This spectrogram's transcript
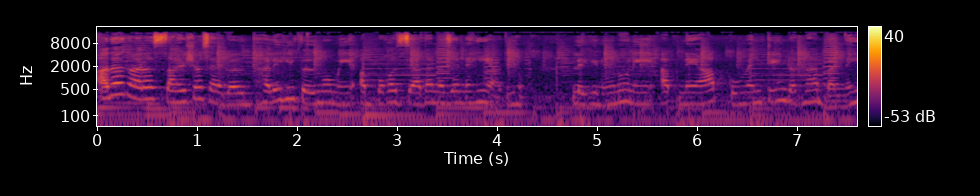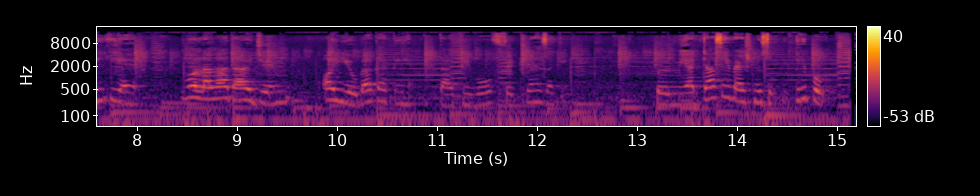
अदाकारा साहिशा सैगल भले ही फ़िल्मों में अब बहुत ज़्यादा नज़र नहीं आती हूँ, लेकिन उन्होंने अपने आप को मेंटेन रखना बंद नहीं किया है। वो लगातार जिम और योगा करती हैं ताकि वो फिट रह सके। फिल्मी अड्डा से वैष्णो सुखी रिपोर्ट।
